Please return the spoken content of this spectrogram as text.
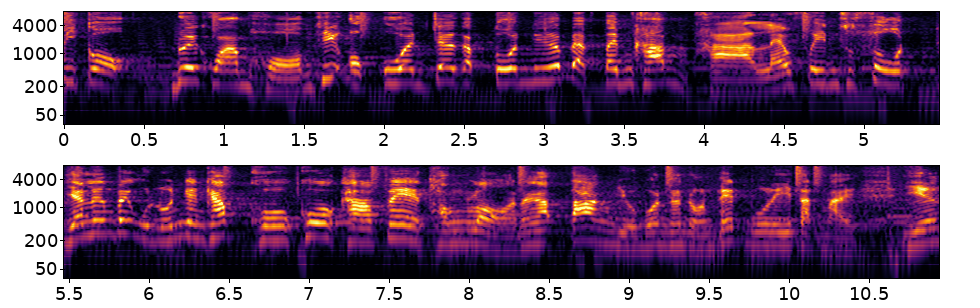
มิโกะ ด้วยความหอมที่อบอวนเจอกับตัวเนื้อแบบเต็มคำทานแล้วฟินสุดๆอย่าลืมไปอุดหนุนกันครับโคโค่คาเฟ่ทองหล่อนะครับ ตั้งอยู่บนถนนเพชรบุรีตัดใหม่ เยื้อง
